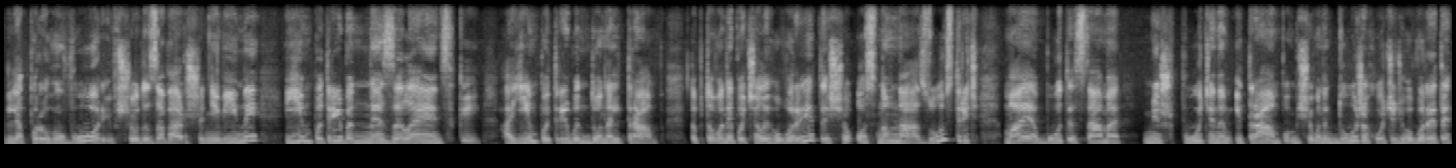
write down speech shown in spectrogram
для переговорів щодо завершення війни їм потрібен не Зеленський, а їм потрібен Дональд Трамп. Тобто вони почали говорити, що основна зустріч має бути саме між Путіним і Трампом, що вони дуже хочуть говорити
